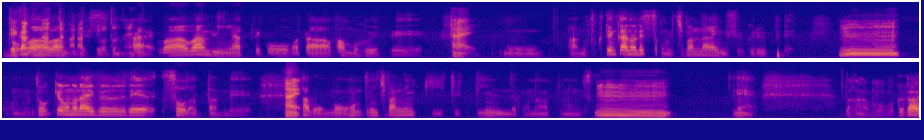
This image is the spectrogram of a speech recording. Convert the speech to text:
でかくなったからってことね。はい、ワーバンビになって、こう、またファンも増えて、はい。もう、あの得点会の列とかも一番長いんですよ、グループで。うーん。うん東京のライブでそうだったんで、はい多分もう本当に一番人気と言っていいんだろうなと思うんですうけど。ね。だからもう僕が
